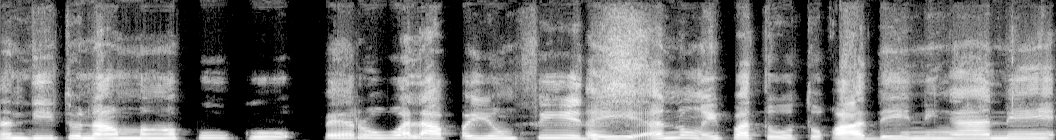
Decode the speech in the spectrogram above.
nandito na ang mga pugo pero wala pa yung feeds. Ay anong ipatutuka din ni ngani?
